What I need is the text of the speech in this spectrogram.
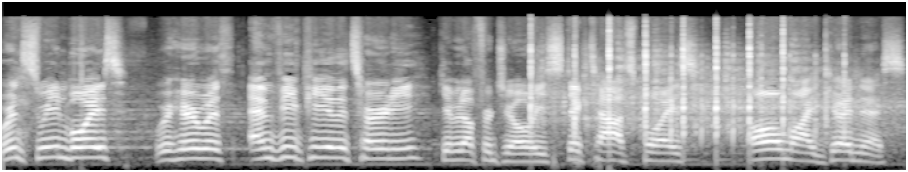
We're in Sweden, boys. We're here with MVP of the tourney. Give it up for Joey. Stick taps, boys. Oh my goodness.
